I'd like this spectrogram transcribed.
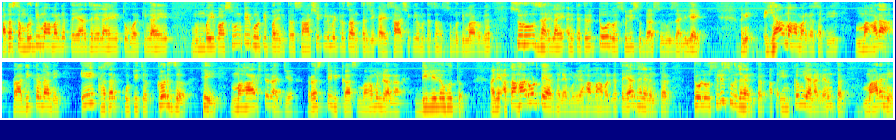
आता समृद्धी महामार्ग तयार झालेला आहे तो वर्किंग आहे. मुंबईपासून ते घोटीपर्यंत सहाशे किलोमीटरचं अंतर जे काय सहाशे किलोमीटरचा समृद्धी महामार्ग सुरू झालेला आहे आणि त्याच्यावर टोल वसुलीसुद्धा सुरू झालेली आहे. आणि ह्या महामार्गासाठी म्हाडा प्राधिकरणाने एक हजार कोटीचं कर्ज हे महाराष्ट्र राज्य रस्ते विकास महामंडळाला दिलेलं होतं. आणि आता हा रोड तयार झाल्यामुळे हा महामार्ग तयार झाल्यानंतर टोल वसुली सुरू झाल्यानंतर आता इन्कम यायला लागल्यानंतर म्हाडाने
